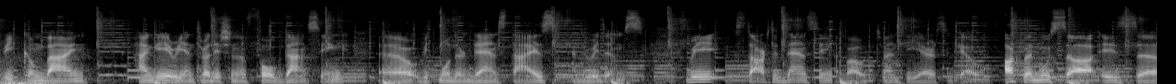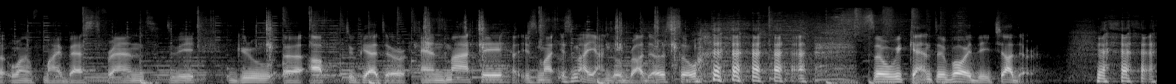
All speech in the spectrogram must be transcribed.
We combine Hungarian traditional folk dancing uh, with modern dance styles and rhythms. We started dancing about 20 years ago. Ahmed Musa is uh, one of my best friends. We grew uh, up together and Máté is my, is my younger brother, so, so we can't avoid each other.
